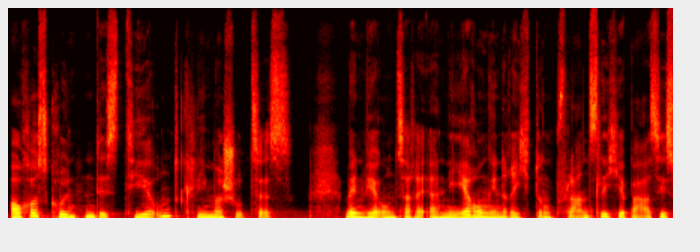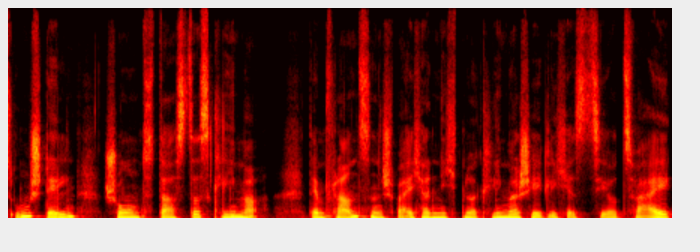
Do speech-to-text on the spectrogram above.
auch aus Gründen des Tier- und Klimaschutzes. Wenn wir unsere Ernährung in Richtung pflanzliche Basis umstellen, schont das das Klima. Denn Pflanzen speichern nicht nur klimaschädliches CO2,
